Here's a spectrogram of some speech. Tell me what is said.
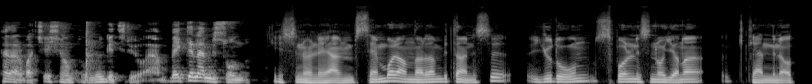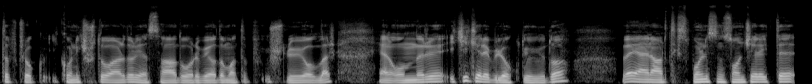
Fenerbahçe'ye şampiyonluğu getiriyor. Yani beklenen bir sondu. Kesin öyle yani sembol anlardan bir tanesi Yudo'nun Spornis'in o yana kendini atıp çok ikonik şutu vardır ya sağa doğru bir adım atıp üçlüyü yollar. Yani onları iki kere blokluyor Yudo. Ve yani artık Spolinis'in son çeyrekte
